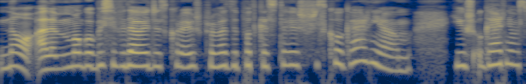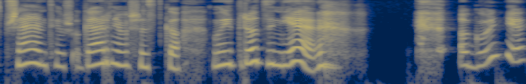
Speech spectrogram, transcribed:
No, ale mogłoby się wydawać, że skoro już prowadzę podcast, to już wszystko ogarniam. Już ogarniam sprzęt, już ogarniam wszystko. Moi drodzy, nie. Ogólnie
